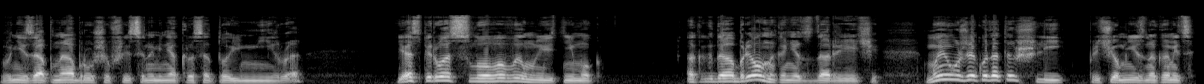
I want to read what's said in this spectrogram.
внезапно обрушившийся на меня красотой мира, я сперва слова вымолвить не мог, а когда обрел, наконец, дар речи, мы уже куда-то шли, причем незнакомец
